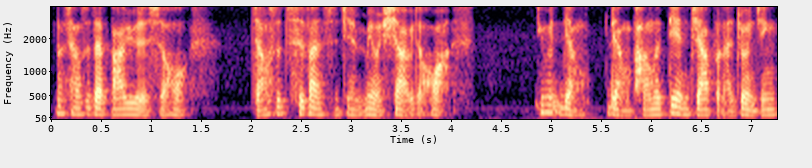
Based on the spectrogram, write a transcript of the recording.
那像是在八月的时候，只要是吃饭时间没有下雨的话，因为两两旁的店家本来就已经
